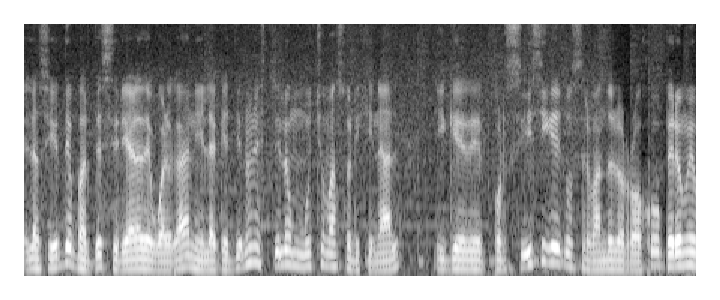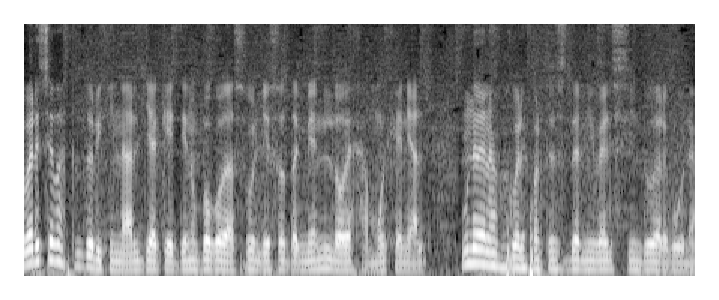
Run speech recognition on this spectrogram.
La siguiente parte sería la de Walgani, la que tiene un estilo mucho más original y que de por sí sigue conservando lo rojo, pero me parece bastante original ya que tiene un poco de azul y eso también lo deja muy genial. Una de las mejores partes del nivel sin duda alguna.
